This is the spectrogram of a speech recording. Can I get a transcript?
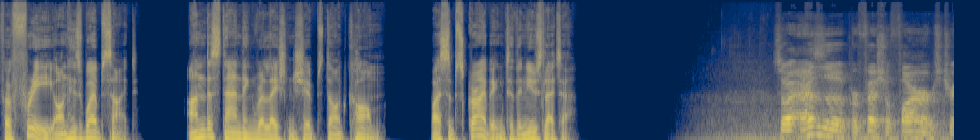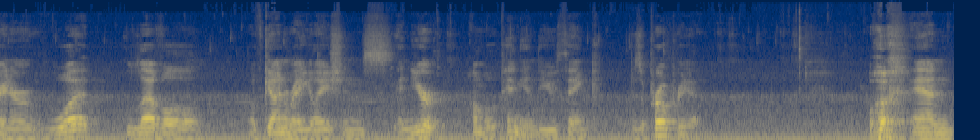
for free on his website, understandingrelationships.com, by subscribing to the newsletter. So, as a professional firearms trainer, what level of gun regulations, in your humble opinion, do you think is appropriate? And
